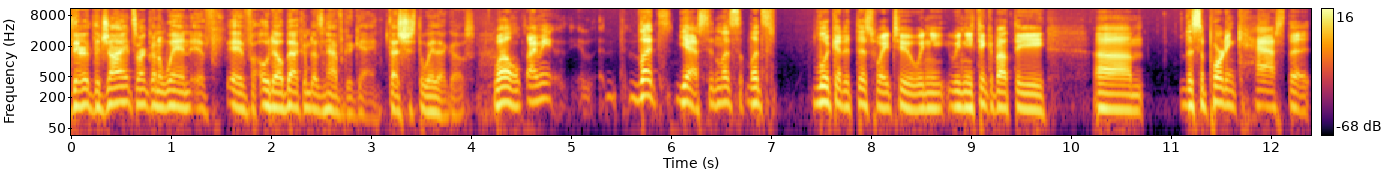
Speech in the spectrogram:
They're, the Giants aren't going to win if if Odell Beckham doesn't have a good game. That's just the way that goes. Well, I mean, let's yes, and let's let's look at it this way too. When you when you think about the um, the supporting cast that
